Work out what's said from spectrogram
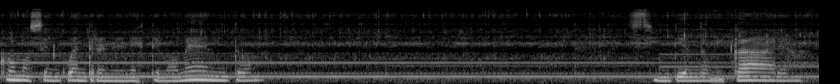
cómo se encuentran en este momento, sintiendo mi cara.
